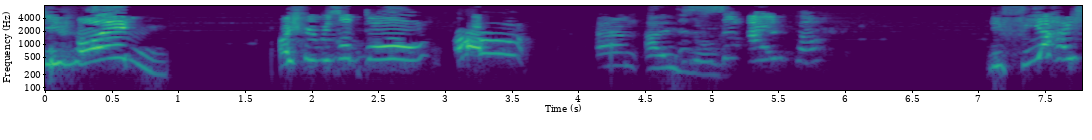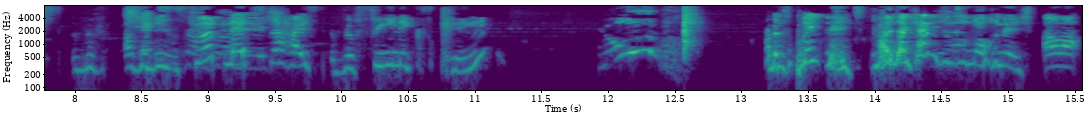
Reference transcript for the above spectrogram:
Die Folgen! Oh, ich fühle mich so doof. Ah. Ähm, Das also. ist so einfach. Die vier heißt, also die viertletzte heißt The Phoenix King. Aber das bringt nichts, weil da kennen sie noch nicht. Aber,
